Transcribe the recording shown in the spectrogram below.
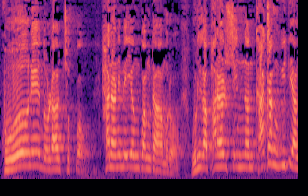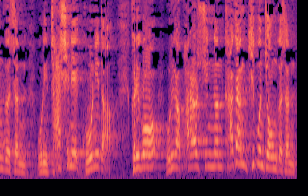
구원의 놀라운 축복, 하나님의 영광 다음으로 우리가 바랄 수 있는 가장 위대한 것은 우리 자신의 구원이다. 그리고 우리가 바랄 수 있는 가장 기분 좋은 것은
